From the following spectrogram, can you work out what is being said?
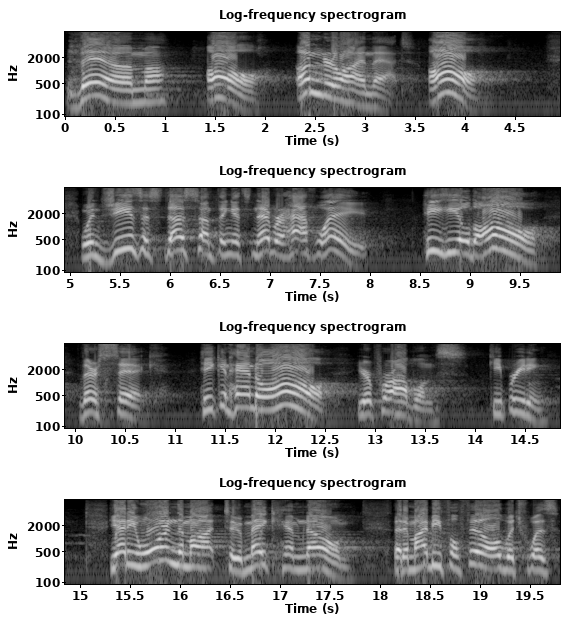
them all. Underline that. All. When Jesus does something, it's never halfway. He healed all their sick. He can handle all your problems. Keep reading. Yet he warned them not to make him known, that it might be fulfilled, which was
